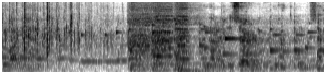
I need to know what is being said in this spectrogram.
who I am and that I deserve not to be accepted.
